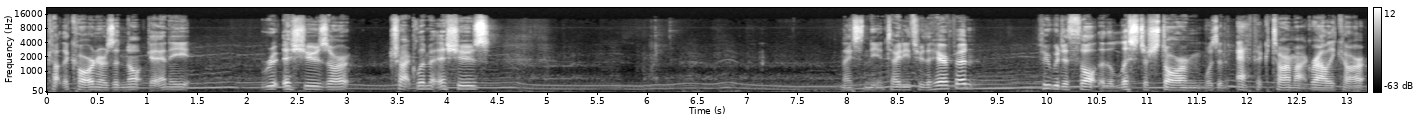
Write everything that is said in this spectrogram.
cut the corners and not get any route issues or track limit issues. Nice and neat and tidy through the hairpin. Who would have thought that the Lister Storm was an epic tarmac rally car?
